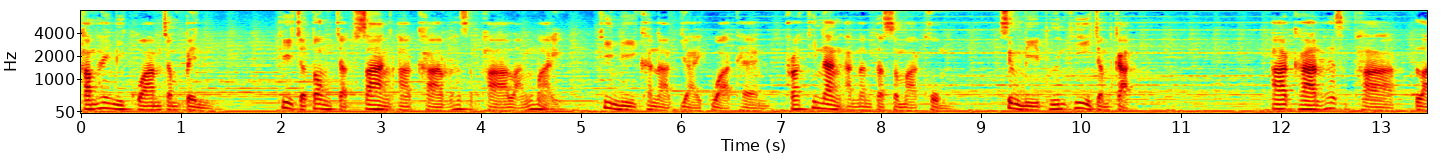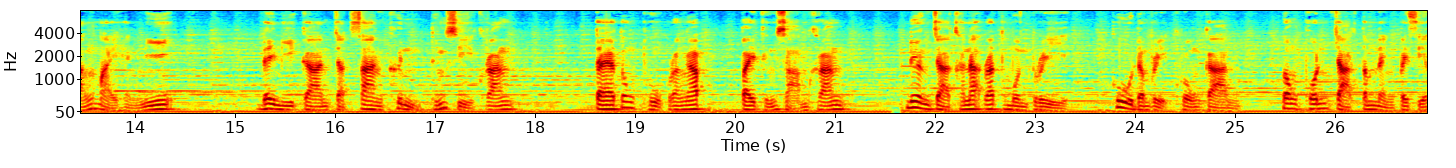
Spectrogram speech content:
ทำให้มีความจำเป็น ที่จะต้องจัดสร้างอาคารรัฐสภาหลังใหม่ ที่มีขนาดใหญ่กว่าแทนพระที่นั่งอนันตสมาคม ซึ่งมีพื้นที่จำกัด อาคารรัฐสภาหลังใหม่แห่งนี้ ได้มีการจัดสร้างขึ้นถึง 4 ครั้ง แต่ต้องถูกระงับไปถึง 3 ครั้ง เนื่องจากคณะรัฐมนตรี ผู้ดำริโครงการต้องพ้นจากตำแหน่งไปเสีย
